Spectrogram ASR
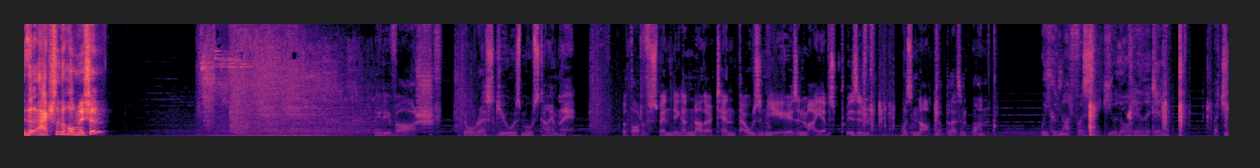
Is that actually the whole mission? 10,000 years in Maiev's prison was not a pleasant one. We could not forsake you, Lord Illidan, but you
